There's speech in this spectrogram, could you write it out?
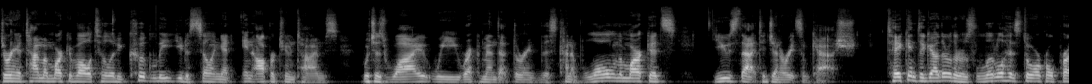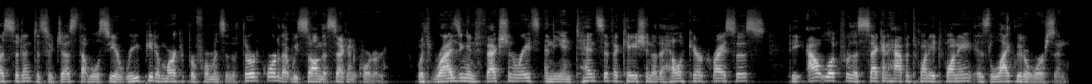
during a time of market volatility could lead you to selling at inopportune times, which is why we recommend that during this kind of lull in the markets, use that to generate some cash. Taken together, there's little historical precedent to suggest that we'll see a repeat of market performance in the third quarter that we saw in the second quarter. With rising infection rates and the intensification of the healthcare crisis, the outlook for the second half of 2020 is likely to worsen.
